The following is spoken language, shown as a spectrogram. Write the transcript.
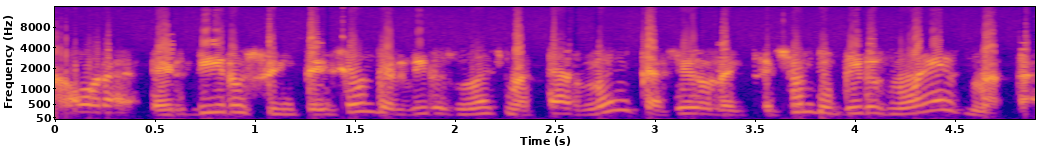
Ahora, el virus, su intención del virus no es matar, nunca ha sido, la intención del virus no es matar.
